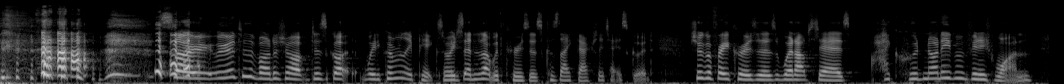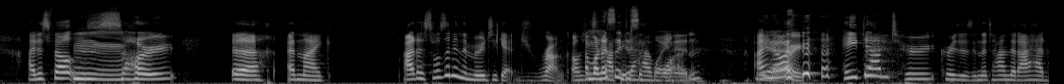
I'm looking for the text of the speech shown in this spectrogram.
so we went to the bottle shop, just got, we couldn't really pick. So we just ended up with cruisers because, like, they actually taste good. Sugar free cruisers, went upstairs. I could not even finish one. I just felt Mm. so, ugh. And, like, I just wasn't in the mood to get drunk. I was I'm honestly happy to have disappointed. one. I know. he downed two cruisers in the time that I had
